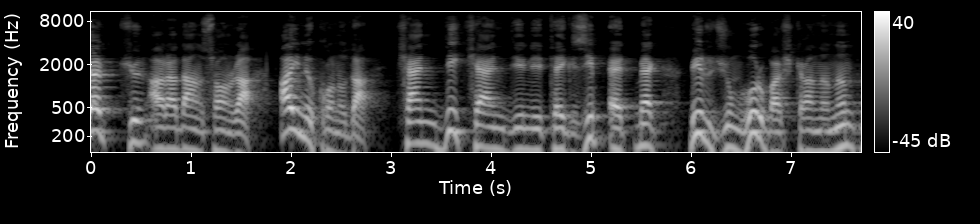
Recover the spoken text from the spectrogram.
Dört gün aradan sonra aynı konuda kendi kendini tekzip etmek bir cumhurbaşkanının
